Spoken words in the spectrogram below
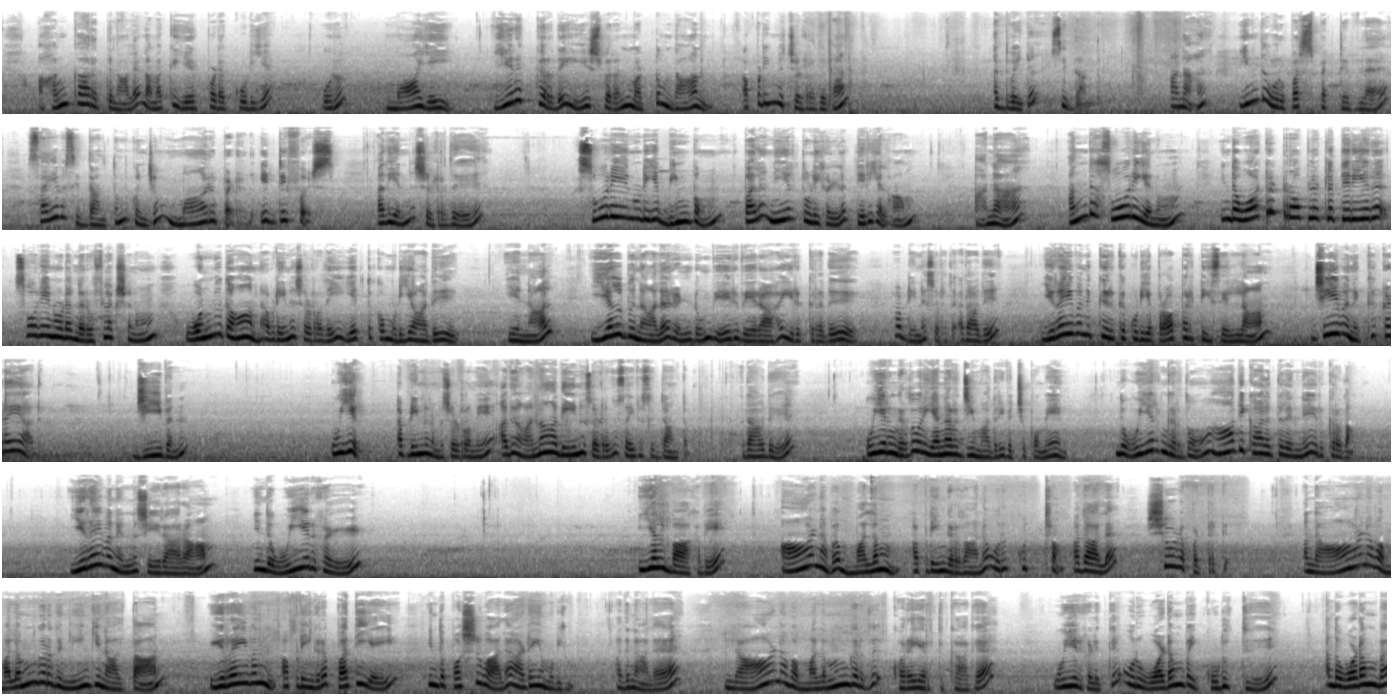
அகங்காரத்தினால நமக்கு ஏற்படக்கூடிய ஒரு மாயை. இருக்கிறது ஈஸ்வரன் மட்டும்தான் அப்படின்னு சொல்கிறது தான் அத்வைத சித்தாந்தம். ஆனால் இந்த ஒரு பர்ஸ்பெக்டிவில் சைவ சித்தாந்தம் கொஞ்சம் மாறுபடுறது. இட் டிஃபர்ஸ் அது என்ன சொல்கிறது சூரியனுடைய பிம்பம் பல நீர்த்துளிகளில் தெரியலாம். ஆனால் அந்த சூரியனும் இந்த வாட்டர் ட்ராப்லெட்டில் தெரிகிற சூரியனோட அந்த ரிஃப்ளெக்ஷனும் ஒன்று தான் அப்படின்னு சொல்கிறதை ஏற்றுக்க முடியாது. ஏன்னால் இயல்புனால் ரெண்டும் வேறு வேறாக இருக்கிறது அப்படின்னு சொல்கிறது அதாவது இறைவனுக்கு இருக்கக்கூடிய ப்ராப்பர்ட்டிஸ் எல்லாம் ஜீவனுக்கு கிடையாது. ஜீவன் உயிர் அப்படின்னு நம்ம சொல்கிறோமே அது அனாதின்னு சொல்கிறது சைவ சித்தாந்தம். அதாவது உயிருங்கிறது ஒரு எனர்ஜி மாதிரி வச்சுப்போமே. இந்த உயிர்ங்கிறதும் ஆதி காலத்துலேருந்தே இருக்கிறதாம். இறைவன் என்ன செய்கிறாராம் இந்த உயிர்கள் இயல்பாகவே ஆணவ மலம் அப்படிங்கிறதான ஒரு குற்றம் அதால் சூழப்பட்டிருக்கு. அந்த ஆணவ மலம்ங்கிறது நீங்கினால்தான் இறைவன் அப்படிங்கிற பதியை இந்த பசுவால் அடைய முடியும். அதனால் இந்த ஆணவ மலம்ங்கிறது குறையறதுக்காக உயிர்களுக்கு ஒரு உடம்பை கொடுத்து அந்த உடம்பை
